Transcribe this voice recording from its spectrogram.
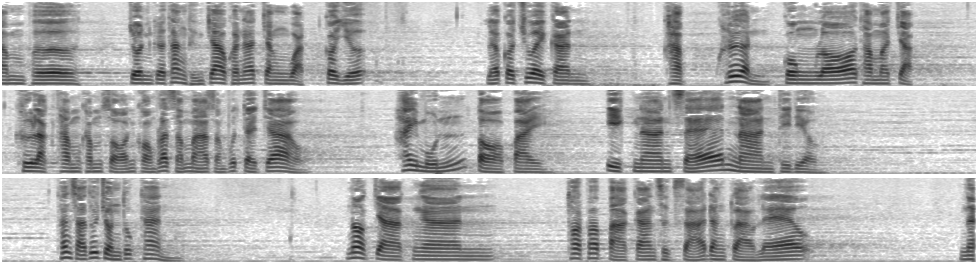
อำเภอ จนกระทั่งถึงเจ้าคณะจังหวัดก็เยอะ แล้วก็ช่วยกันขับเคลื่อนกงล้อธรรมจักร คือหลักธรรมคำสอนของพระสัมมาสัมพุทธเจ้า ให้หมุนต่อไป อีกนานแสนนานทีเดียว ท่านสาธุชนทุกท่าน นอกจากงาน ทอดพระป่าการศึกษาดังกล่าวแล้ว ใน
